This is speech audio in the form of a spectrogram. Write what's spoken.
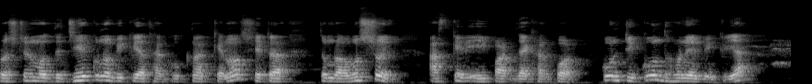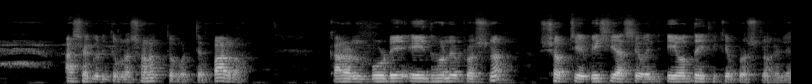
প্রশ্নের মধ্যে যে কোনো বিক্রিয়া থাকুক না কেন, সেটা তোমরা অবশ্যই আজকের এই পাঠ দেখার পর কোনটি কোন ধরনের বিক্রিয়া, আশা করি তোমরা শনাক্ত করতে পারবা। কারণ বোর্ডে এই ধরনের প্রশ্ন সবচেয়ে বেশি আসে এই অধ্যায় থেকে প্রশ্ন হলে।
